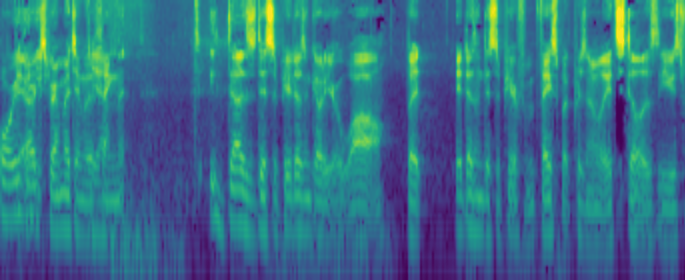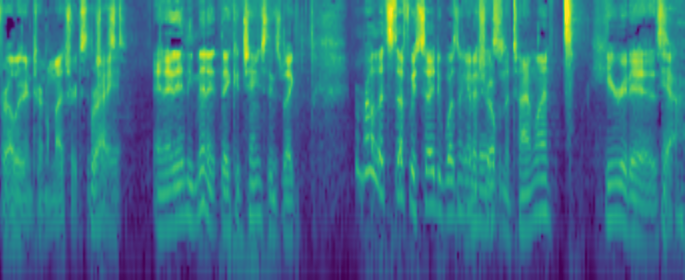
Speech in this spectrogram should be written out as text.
or They're experimenting with Yeah. a thing that it does disappear, doesn't go to your wall, but it doesn't disappear from Facebook. Presumably, it still is used for other internal metrics. It's Right. just- and at any minute, they could change things. Like, remember all that stuff we said wasn't going to show up in the timeline? Here it is. Yeah.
